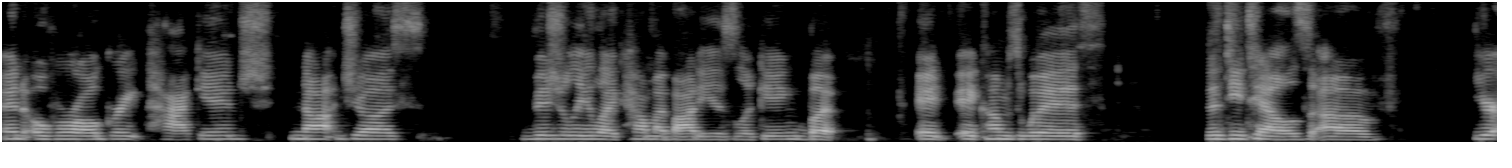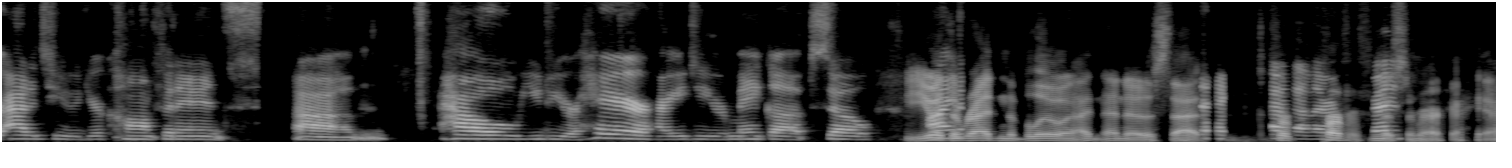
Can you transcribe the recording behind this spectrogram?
an overall great package, not just visually like how my body is looking, but it it comes with the details of your attitude, your confidence, um, how you do your hair, how you do your makeup. So You had I the red and the blue. I, I noticed that. Yeah, perfect for. Miss America. Yeah.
